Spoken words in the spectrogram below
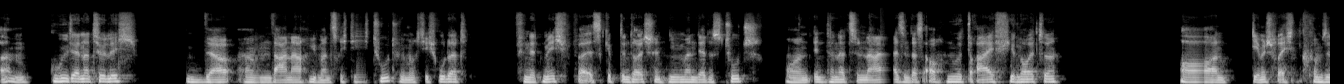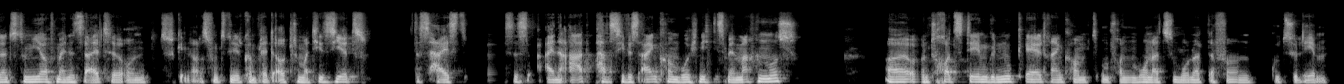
ähm, googelt er natürlich da, ähm, danach, wie man es richtig tut, wie man richtig rudert, findet mich, weil es gibt in Deutschland niemanden, der das tut. Und international sind das auch nur drei, vier Leute. Und dementsprechend kommen sie dann zu mir auf meine Seite und genau, das funktioniert komplett automatisiert. Das heißt, es ist eine Art passives Einkommen, wo ich nichts mehr machen muss äh, und trotzdem genug Geld reinkommt, um von Monat zu Monat davon gut zu leben.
